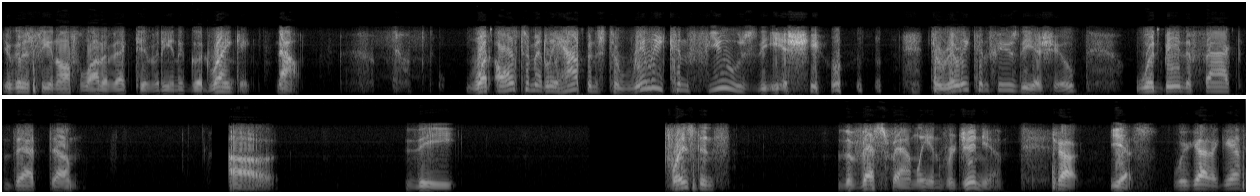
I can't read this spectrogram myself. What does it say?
you're going to see an awful lot of activity and a good ranking. Now, what ultimately happens to really confuse the issue, to really confuse the issue, would be the fact that um, uh, the, for instance, the Vest family in Virginia. Chuck, Yes. we got a guest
